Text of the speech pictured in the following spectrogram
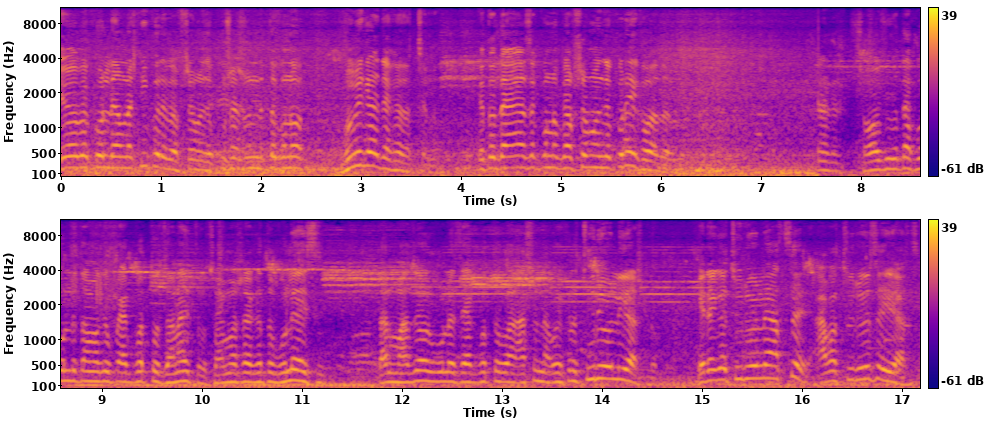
এভাবে করলে আমরা কী করে ব্যবসা প্রশাসনের তো কোনো ভূমিকাই দেখা যাচ্ছে না। এ তো দেখা যাচ্ছে কোনো ব্যবসা বাণিজ্য করেই খাওয়া যাবে। সহযোগিতা করলে তো আমাকে একবার তো জানাই তো ছয় মাস আগে তো বলে আইছি। তার মাঝে আর বলেছে একবার তো আসে না। ওইখানে চুরি হলেই আসলো। এর আগে চুরি হলে আসছে আবার চুরি হয়েছে এই আসছে।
